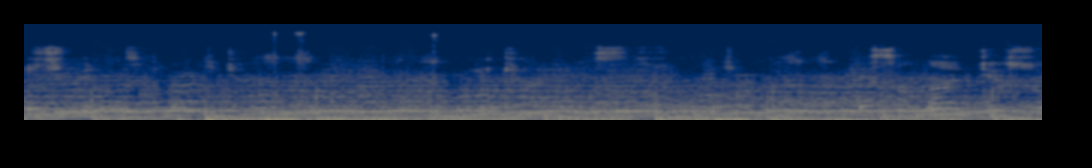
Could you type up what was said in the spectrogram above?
Hiçbiriniz bulamayacaksınız. Bu ve sana cesur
